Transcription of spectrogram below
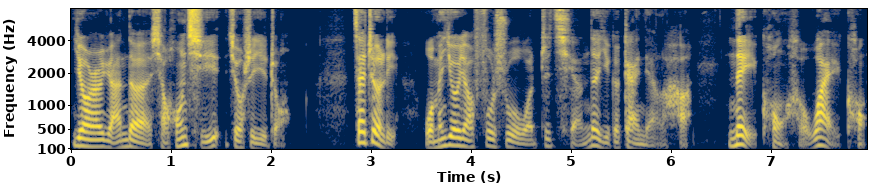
幼儿园的小红旗就是一种。在这里，我们又要复述我之前的一个概念了哈，内控和外控。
